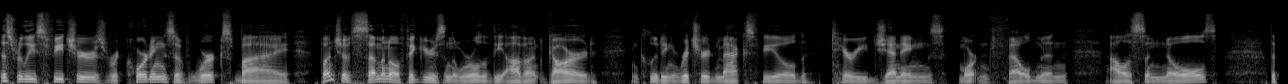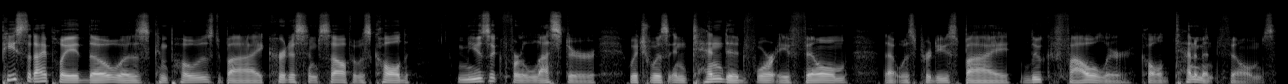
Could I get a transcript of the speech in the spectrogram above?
This release features recordings of works by a bunch of seminal figures in the world of the avant garde, including Richard Maxfield, Terry Jennings, Morton Feldman, Alison Knowles. The piece that I played, though, was composed by Curtis himself. It was called Music for Lester, which was intended for a film that was produced by Luke Fowler called Tenement Films.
